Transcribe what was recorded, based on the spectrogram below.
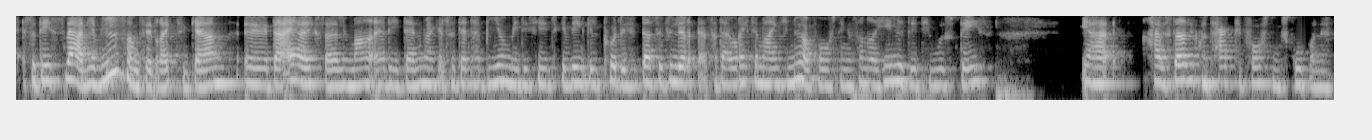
Altså det er svært. Jeg ville sådan set rigtig gerne. Øh, der er ikke særlig meget af det i Danmark. Altså den her biomedicinske vinkel på det. Der er selvfølgelig, altså der er jo rigtig meget ingeniørforskning og sådan noget. Hele det til space. Jeg har jo stadigvæk kontakt til forskningsgrupperne.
